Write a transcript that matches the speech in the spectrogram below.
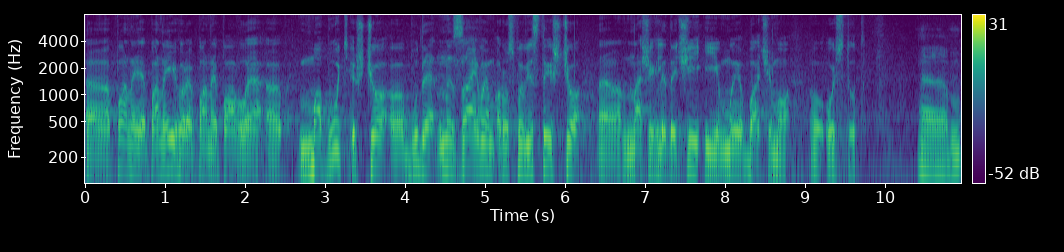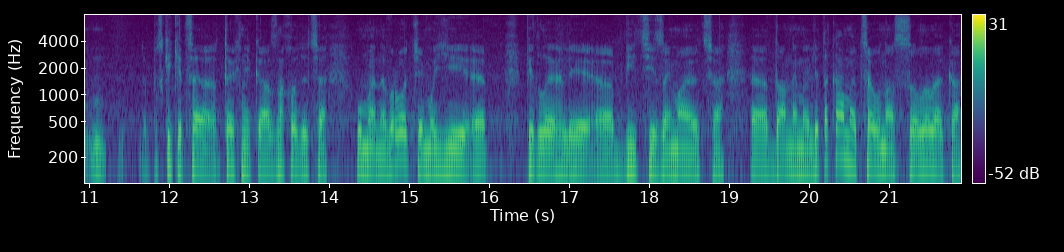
Е, пане пане Ігоре, пане Павле, е, мабуть, що буде незайвим розповісти, що наші глядачі і ми бачимо ось тут. Оскільки ця техніка знаходиться у мене в роті, мої підлеглі е, бійці займаються е, даними літаками. Це у нас лелека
